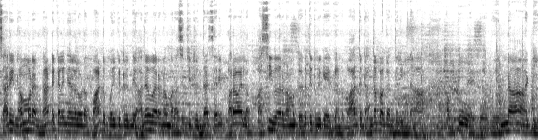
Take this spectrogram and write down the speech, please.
சரி நம்மட நாட்டு கலைஞர்களோட பாட்டு போய்கிட்டு இருந்து அதை வேற நம்ம ரசிச்சிட்டு இருந்தா சரி பரவாயில்ல பசி வேற நமக்கு எடுத்துட்டு இருக்கேன்னு பார்த்துட்டு அந்த பக்கம் தெரியுமினா அப்போ அப்போ அப்போ என்ன ஆட்டி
